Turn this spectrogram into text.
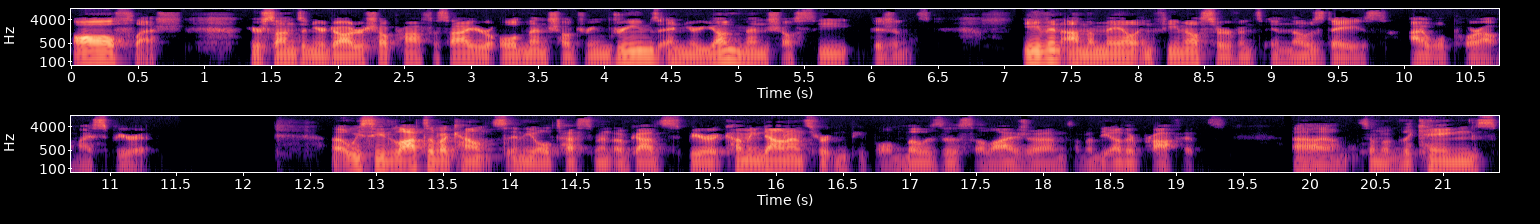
all flesh. Your sons and your daughters shall prophesy, your old men shall dream dreams, and your young men shall see visions. Even on the male and female servants in those days, I will pour out my spirit. Uh, we see lots of accounts in the Old Testament of God's Spirit coming down on certain people Moses, Elijah, and some of the other prophets, uh, some of the kings,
